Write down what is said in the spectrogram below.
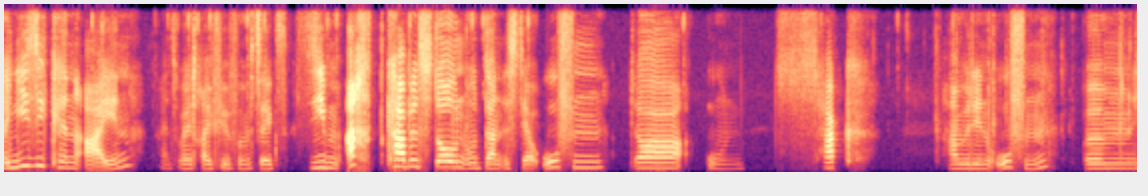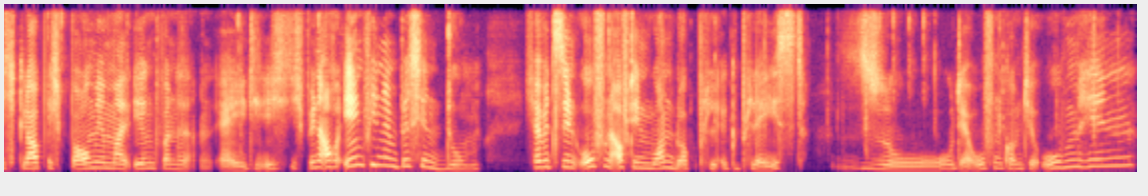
Risiken ein. 1, 2, 3, 4, 5, 6, 7, 8 Cobblestone und dann ist der Ofen da und zack haben wir den Ofen. Ähm, ich glaube, ich baue mir mal irgendwann eine. Ey, die, ich, ich bin auch irgendwie ein bisschen dumm. Ich habe jetzt den Ofen auf den One-Block geplaced. So, der Ofen kommt hier oben hin.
